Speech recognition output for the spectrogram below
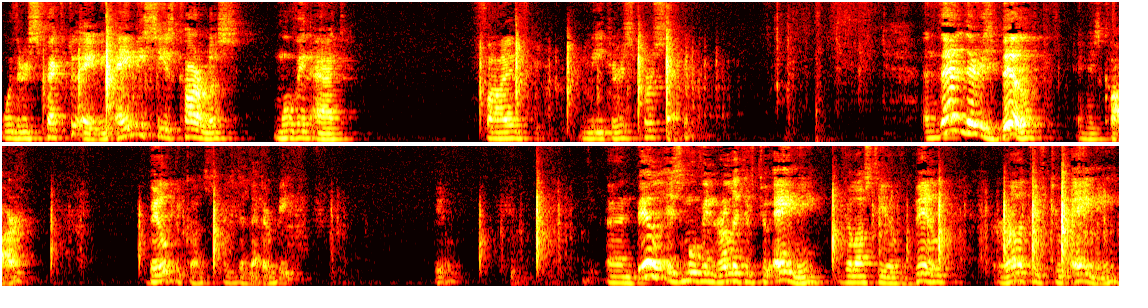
with respect to Amy. Amy sees Carlos moving at 5 meters per second. And then there is Bill in his car. Bill because it's the letter B. Bill. And Bill is moving relative to Amy. Velocity of Bill relative to Amy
